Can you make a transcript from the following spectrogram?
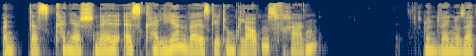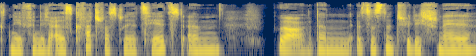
Und das kann ja schnell eskalieren, weil es geht um Glaubensfragen. Und wenn du sagst, nee, finde ich alles Quatsch, was du erzählst, ähm, ja, dann ist es natürlich schnell,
